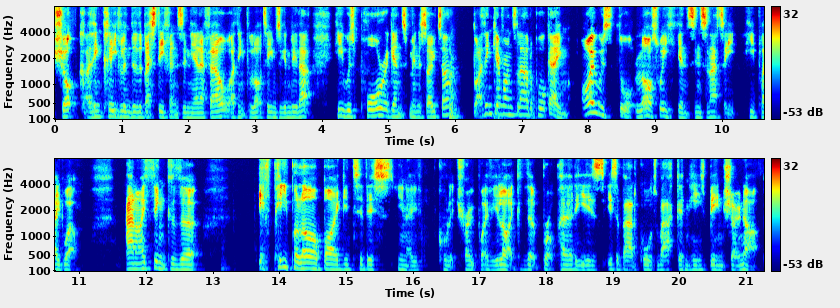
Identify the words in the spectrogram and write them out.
Shock. I think Cleveland are the best defense in the NFL. I think a lot of teams are going to do that. He was poor against Minnesota, but I think everyone's allowed a poor game. I was thought last week against Cincinnati, he played well. And I think that if people are buying into this, you know, call it trope, whatever you like, that Brock Purdy is is a bad quarterback and he's being shown up.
